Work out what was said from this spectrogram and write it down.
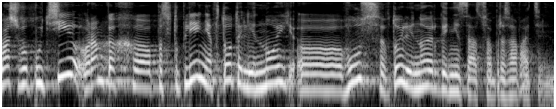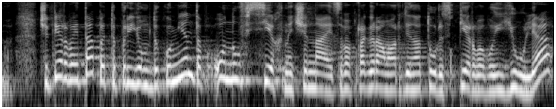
вашего пути в рамках э, поступления в тот или иной э, вуз, в ту или иную организацию образовательную. Значит, первый этап – это прием документов. Он у всех начинается по программе ординатуры с 1 июля,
